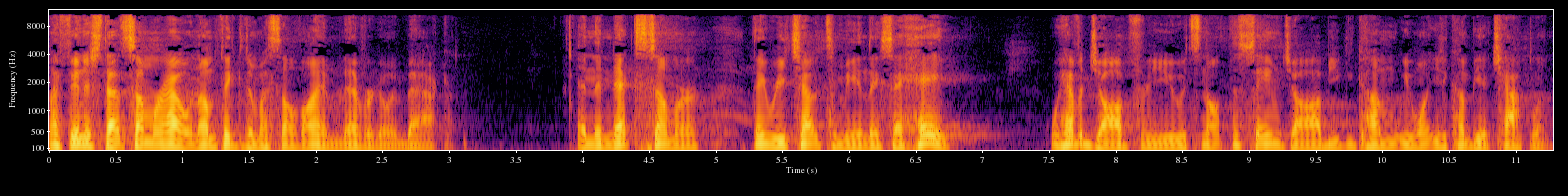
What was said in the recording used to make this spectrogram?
I finished that summer out, and I'm thinking to myself, I am never going back. And the next summer, they reach out to me and they say, Hey, we have a job for you. It's not the same job. You can come, we want you to come be a chaplain.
